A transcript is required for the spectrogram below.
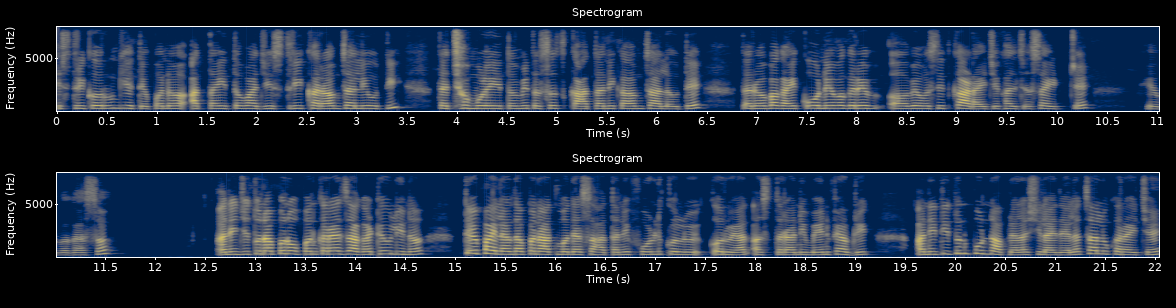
इस्त्री करून घेते पण आता इथं माझी इस्त्री खराब झाली होती. त्याच्यामुळे इथं मी तसंच काताने काम चालवते. तर बघा हे कोणे वगैरे व्यवस्थित काढायचे खालच्या साईडचे. हे बघा असं. आणि जिथून आपण ओपन करायला जागा ठेवली ना ते पहिल्यांदा आपण आतमध्ये असं हाताने फोल्ड करू करूयात. अस्तर आणि मेन फॅब्रिक. आणि तिथून पुन्हा आपल्याला शिलाई द्यायला चालू करायची आहे.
